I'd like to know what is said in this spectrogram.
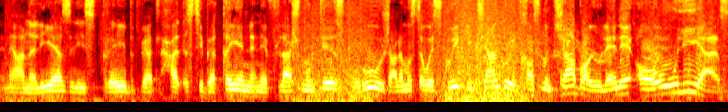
يعني عندنا لياز اللي سبراي بطبيعة الحال استباقيا. لهنا فلاش ممتاز خروج على مستوى squeaky جانجو يتخلص من تشابوي ولهنا أو لياز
